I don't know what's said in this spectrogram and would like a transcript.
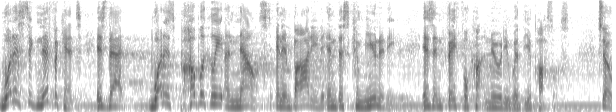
What is significant is that what is publicly announced and embodied in this community is in faithful continuity with the apostles. So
